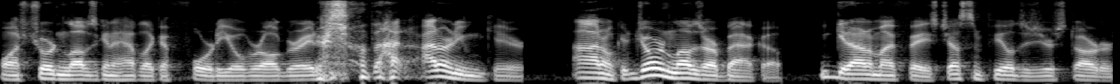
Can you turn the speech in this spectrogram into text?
Watch Jordan Love's going to have like a 40 overall grade or something. I don't even care. I don't care. Jordan Love's our backup. You get out of my face. Justin Fields is your starter.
